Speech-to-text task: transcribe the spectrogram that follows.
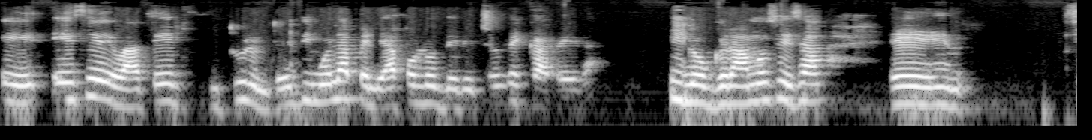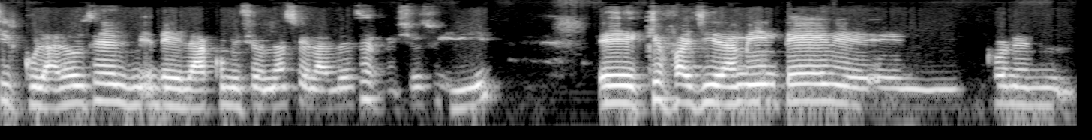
eh, ese debate del futuro. Entonces dimos la pelea por los derechos de carrera y logramos esa eh, circular 11 de, la Comisión Nacional del Servicio Civil, eh, que fallidamente con el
